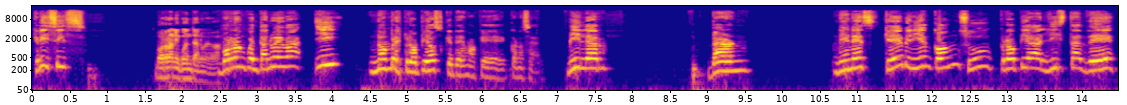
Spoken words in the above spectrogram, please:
Crisis, Borrón y cuenta nueva. borrón cuenta nueva y nombres propios que tenemos que conocer. Miller, Byrne, nenes que venían con su propia lista de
